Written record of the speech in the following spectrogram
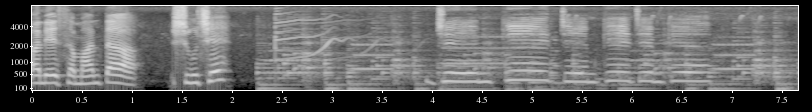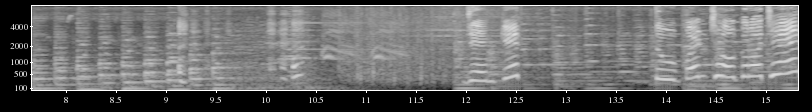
અને સમાનતા શું છે? જેમ કે જેમ કે જેમ કે. જેમ કે તું પણ છોકરો છે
